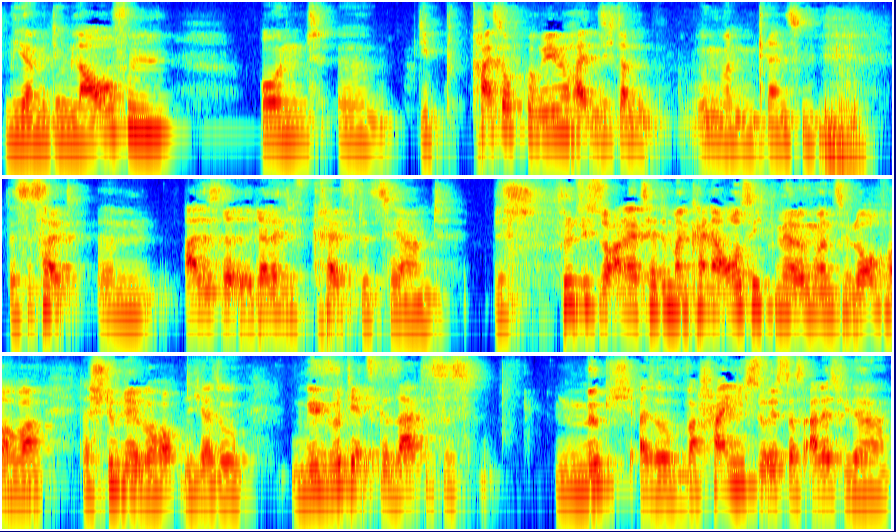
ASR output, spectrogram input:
wieder mit dem Laufen und äh, die Kreislaufprobleme halten sich dann irgendwann in Grenzen. Das ist halt ähm, alles re relativ kräftezehrend. Das fühlt sich so an, als hätte man keine Aussicht mehr irgendwann zu laufen, aber das stimmt ja überhaupt nicht. Also mir wird jetzt gesagt, dass es möglich, also wahrscheinlich so ist, dass alles wieder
